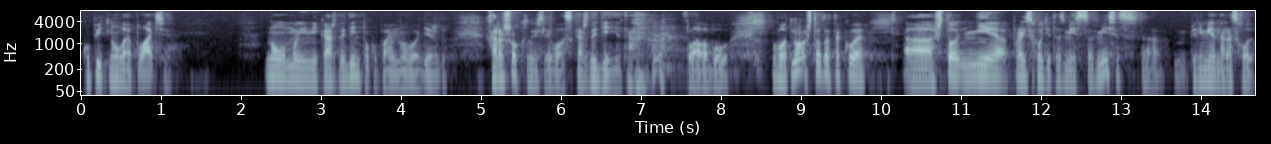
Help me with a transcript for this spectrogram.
купить новое платье. Но мы не каждый день покупаем новую одежду. Хорошо, кто, если у вас каждый день это, слава Богу. Вот, но что-то такое, а, что не происходит из месяца в месяц, перемена расхода.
